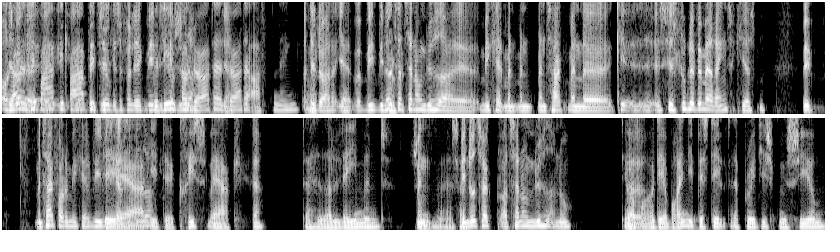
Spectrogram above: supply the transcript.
undskyld, Ja, det er øh, bare- det er bare- det, det skal selvfølgelig ikke... Vi, det er jo skal så videre. lørdag, Ja. lørdag aften, ikke? Og det er lørdag, ja. Vi, vi er nødt til at tage nogle nyheder, øh, Michael, men, men, men tak. Men øh, øh, Sissel, du bliver ved med at ringe til Kirsten. Vi, men tak for det, Michael. Vi, vi skal Det altså er videre. et øh, krigsværk, Ja. der hedder Lament. Som, Men altså, Vi er nødt til at, at tage nogle nyheder nu. det, er, øh, og det er oprindeligt bestilt af British Museum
